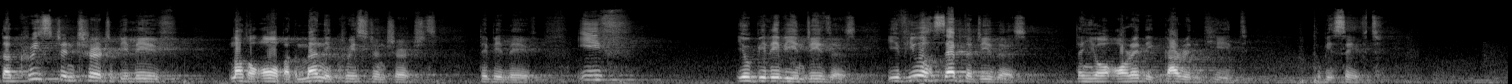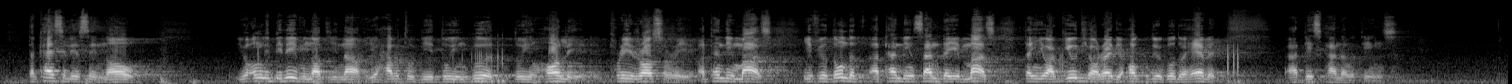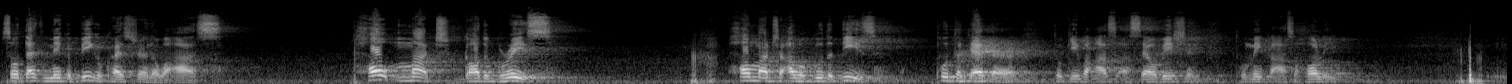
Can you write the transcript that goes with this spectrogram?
The Christian church believe, not all, but many Christian churches, they believe if you believe in Jesus, if you accept Jesus, then you're already guaranteed to be saved. The Catholics say, no, you only believe not enough. You have to be doing good, doing holy, pray rosary, attending Mass. If you don't attending Sunday Mass, then you are guilty already. How could you go to heaven? Uh, these kind of things. So that make a big question of us. How much God's grace, how much our good deeds put together to give us a salvation, to make us holy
